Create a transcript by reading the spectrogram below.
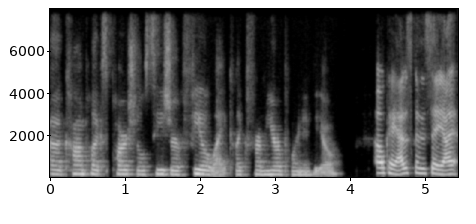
a complex partial seizure feel like, like from your point of view? Okay, I was going to say, I,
